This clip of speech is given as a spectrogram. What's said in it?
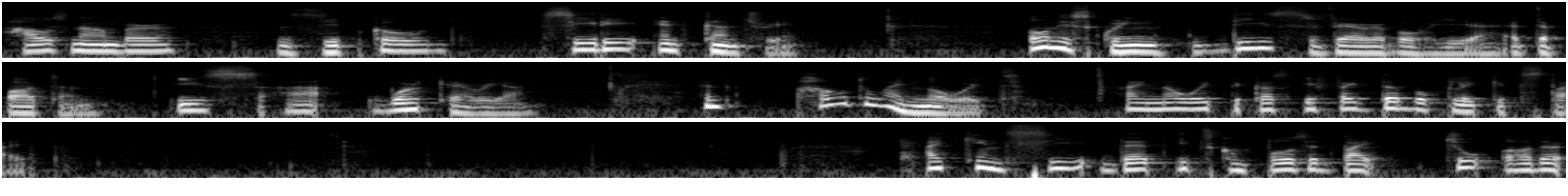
house number zip code city and country. On the screen this variable here at the bottom is a work area. And how do I know it? I know it because if I double click its type I can see that it's composed by two other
